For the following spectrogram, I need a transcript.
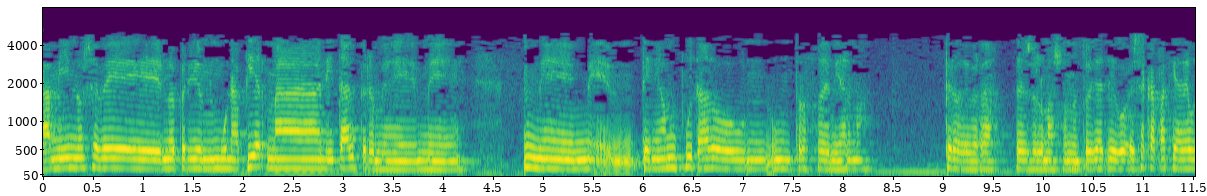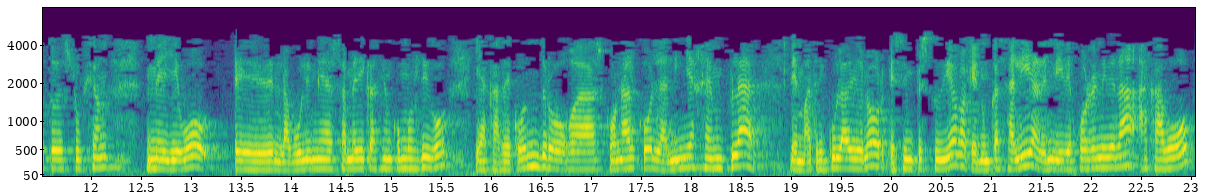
a mí no se ve, no he perdido ninguna pierna ni tal, pero me me, tenía amputado un, trozo de mi alma. Pero de verdad, desde lo más hondo. Entonces ya te digo, esa capacidad de autodestrucción me llevó eh, en la bulimia, esa medicación, como os digo, y acabé con drogas, con alcohol. La niña ejemplar de matrícula de honor, que siempre estudiaba, que nunca salía ni de juego ni de nada, acabó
